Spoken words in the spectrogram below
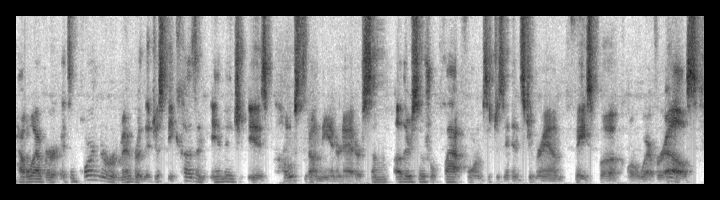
However, it's important to remember that just because an image is posted on the internet or some other social platform such as Instagram, Facebook, or wherever else,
